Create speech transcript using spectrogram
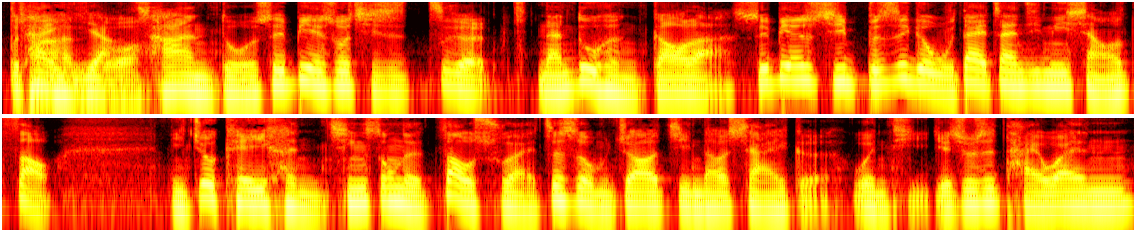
不太一样，差很，差很多，所以变成说，其实这个难度很高啦。所以变成说，其实不是一个五代战机，你想要造。你就可以很轻松的造出来，这时候我们就要进到下一个问题，也就是台湾。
